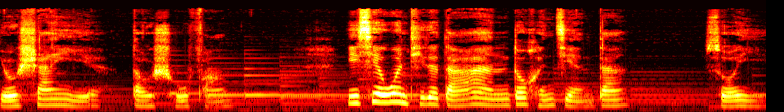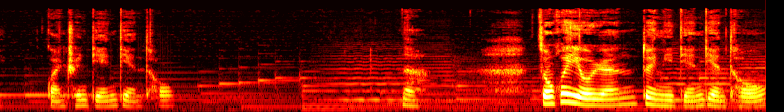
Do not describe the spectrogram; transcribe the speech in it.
由山野到书房，一切问题的答案都很简单，所以管春点点头。那总会有人对你点点头，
